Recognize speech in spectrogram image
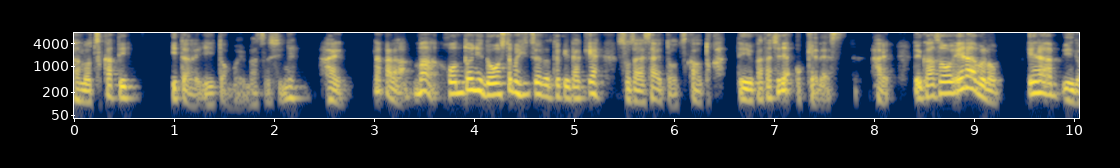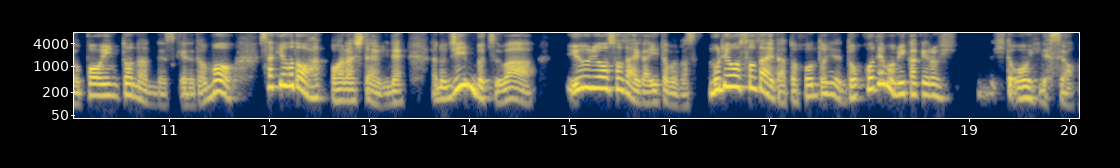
あの、使っていたらいいと思いますしね。はい。だから、まあ、本当にどうしても必要な時だけ素材サイトを使うとかっていう形で OK です。はい。で、画像を選ぶの、選びのポイントなんですけれども、先ほどお話したようにね、あの人物は有料素材がいいと思います。無料素材だと本当にね、どこでも見かける人多いんですよ。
